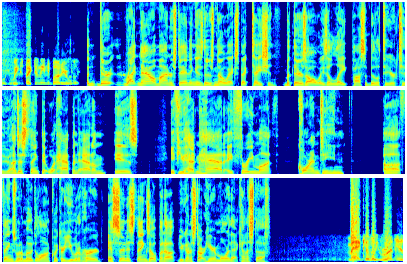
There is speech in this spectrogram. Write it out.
or are we expecting anybody, or what? There, right now, my understanding is there's no expectation, but there's always a late possibility or two. I just think that what happened, Adam, is if you hadn't had a three month quarantine, uh, things would have moved along quicker. You would have heard. As soon as things open up, you're going to start hearing more of that kind of stuff. Matt, can we run his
